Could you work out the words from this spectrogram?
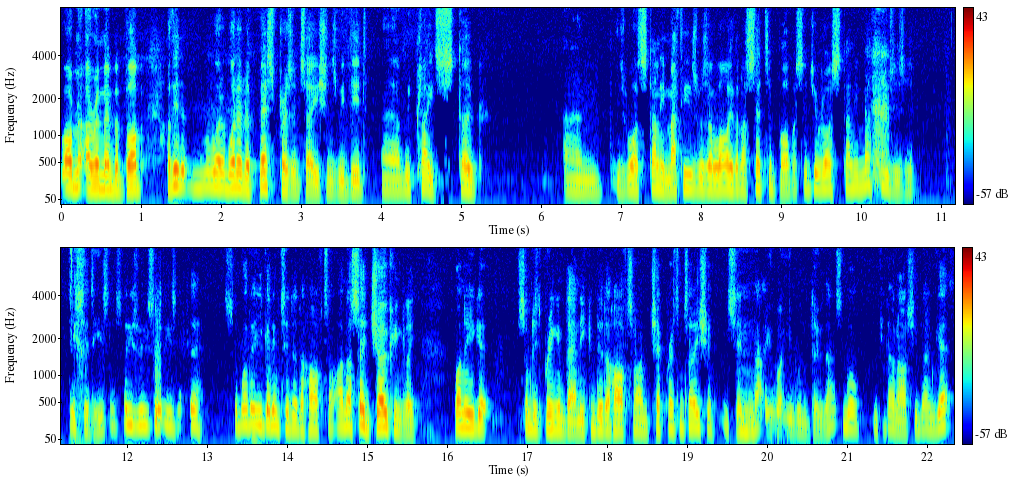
well, I remember Bob. I think one one of the best presentations we did. Uh, we played Stoke, and his wife Stanley Matthews was alive. And I said to Bob, I said, "You realise Stanley Matthews is here?" He said, "He's." I said, "He's, he's, he's up there." So why don't you get him to do the half time? And I said jokingly, "Why don't you get somebody to bring him down? He can do the half time check presentation." He said, "No, you you wouldn't do that." Said, "Well, if you don't ask, you don't get."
